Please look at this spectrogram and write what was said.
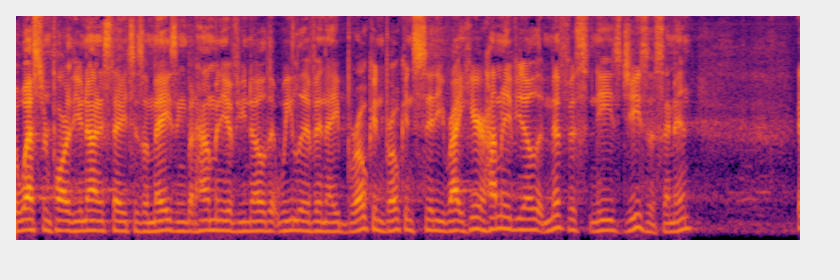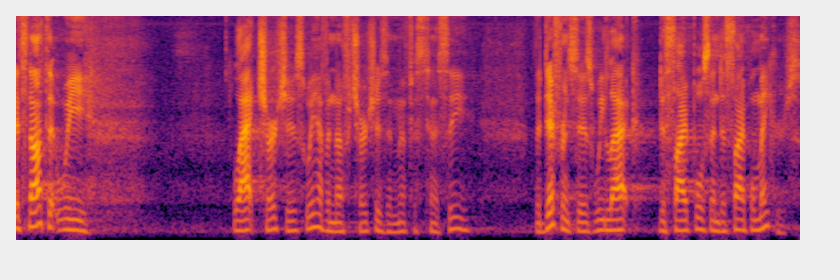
The western part of the United States is amazing, but how many of you know that we live in a broken, broken city right here? How many of you know that Memphis needs Jesus? Amen? It's not that we lack churches, we have enough churches in Memphis, Tennessee. The difference is we lack disciples and disciple makers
